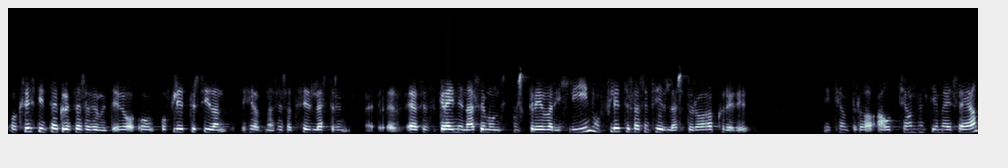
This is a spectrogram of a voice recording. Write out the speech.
Og Kristín tekur upp þessa hugmyndir og, og, og flyttur síðan hérna fyrirlesturinn eh, eða þess greinina sem hún, hún skrifar í hlín. Og flyttur það sem fyrirlestur á Akureyri 1918 held ég með að segja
